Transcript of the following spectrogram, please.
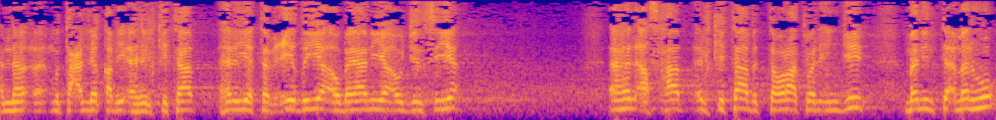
أنها متعلقة بأهل الكتاب هل هي تبعيضية أو بيانية أو جنسية؟ أهل أصحاب الكتاب التوراة والإنجيل من إن تأمنه؟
